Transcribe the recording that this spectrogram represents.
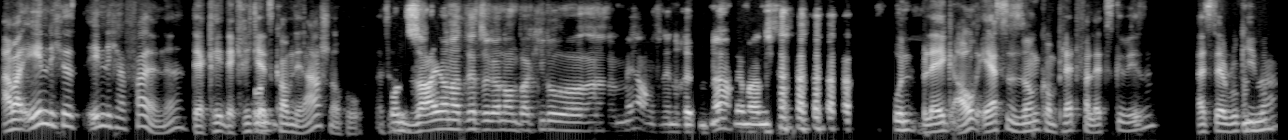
Aber ähnliches, ähnlicher Fall, ne? Der, der kriegt Und- jetzt kaum den Arsch noch hoch. Also, Und Zion hat jetzt sogar noch ein paar Kilo äh, mehr auf den Rippen, ne, wenn man, und Blake auch, erste Saison komplett verletzt gewesen, als der Rookie Mhm. war.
